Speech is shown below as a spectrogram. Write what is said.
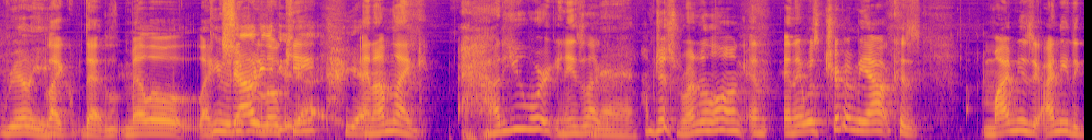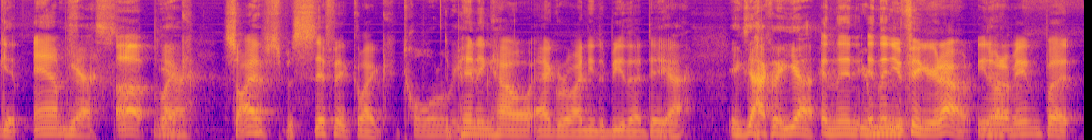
Really? like that mellow, like Dude, super low key. that? Yeah. And I'm like, how do you work? And he's like, Man. I'm just running along, and and it was tripping me out because my music, I need to get amped Yes. up, like. Yeah. So I have specific like Totally. depending how aggro I need to be that day. Yeah. Exactly. Yeah. And then Your and then you figure it out. You know what I mean? But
